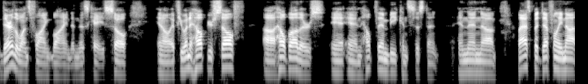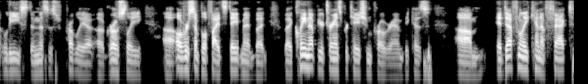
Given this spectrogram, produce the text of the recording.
they're the ones flying blind in this case. So, you know, if you want to help yourself, uh, help others, and, and help them be consistent And then uh, last but definitely not least, and this is probably a, a grossly uh, oversimplified statement, but but clean up your transportation program because um, it definitely can affect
